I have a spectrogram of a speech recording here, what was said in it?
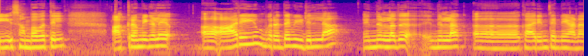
ഈ സംഭവത്തിൽ അക്രമികളെ ആരെയും വെറുതെ വിടില്ല എന്നുള്ളത് എന്നുള്ള കാര്യം തന്നെയാണ്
